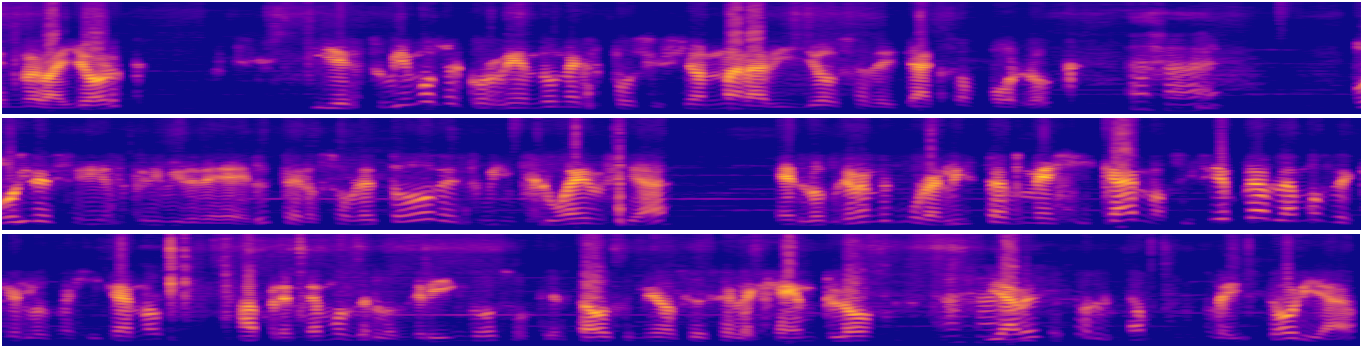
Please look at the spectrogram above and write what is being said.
en Nueva York, y estuvimos recorriendo una exposición maravillosa de Jackson Pollock. Ajá. Hoy decidí escribir de él, pero sobre todo de su influencia en los grandes muralistas mexicanos. Y siempre hablamos de que los mexicanos aprendemos de los gringos o que Estados Unidos es el ejemplo. Y a veces olvidamos la historia.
